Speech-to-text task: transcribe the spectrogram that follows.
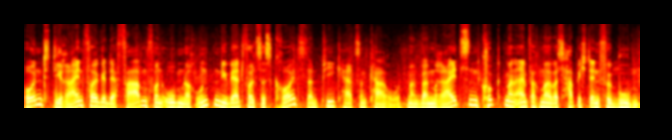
Und die Reihenfolge der Farben von oben nach unten, die wertvollste ist Kreuz, dann Pik, Herz und Karo. Und man, beim Reizen guckt man einfach mal, was habe ich denn für Buben.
